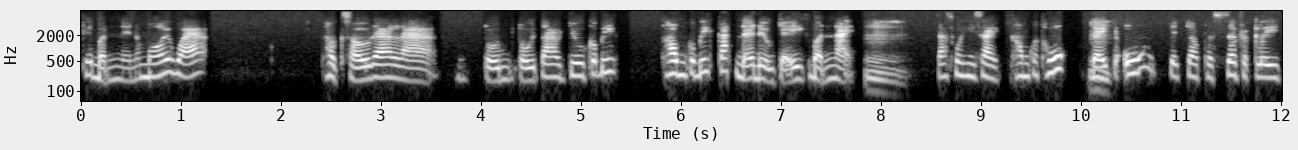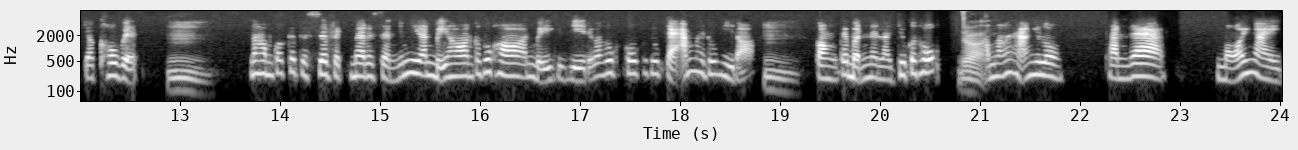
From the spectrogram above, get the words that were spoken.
cái bệnh này nó mới quá thật sự ra là tụi tụi tao chưa có biết không có biết cách để điều trị cái bệnh này. Ừ. That's what he say không có thuốc để Ừ. cho uống cho, cho specifically cho covid. Ừ nó không có cái specific medicine giống như anh bị ho anh có thuốc ho anh bị cái gì để có thuốc có, thuốc cảm hay thuốc gì đó. Ừ. Còn cái bệnh này là chưa có thuốc. Rồi. Ông nói thẳng như luôn. Thành ra mỗi ngày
